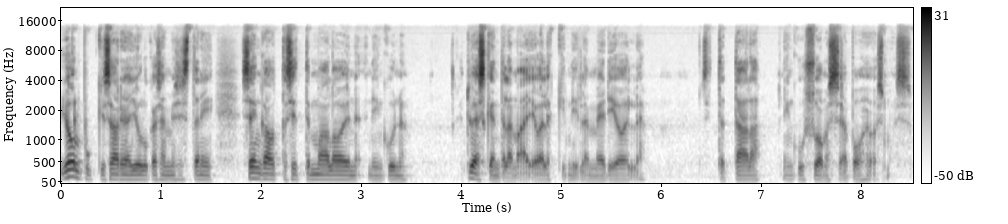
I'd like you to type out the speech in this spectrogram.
joulupukkisarjan julkaisemisesta, niin sen kautta sitten mä aloin niin kuin työskentelemään joillekin niille medioille sitten täällä niin kuin Suomessa ja Pohjoismaissa.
